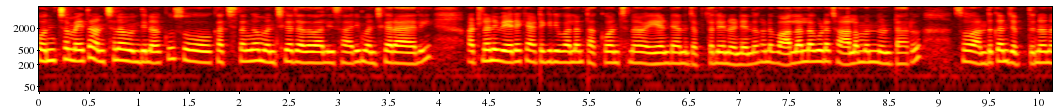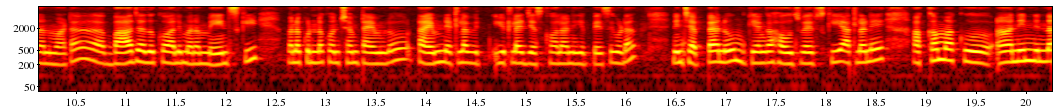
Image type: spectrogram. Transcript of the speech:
కొంచెం అయితే అంచనా ఉంది నాకు. సో ఖచ్చితంగా మంచిగా చదవాలి ఈసారి మంచిగా రాయాలి. అట్లని వేరే కేటగిరీ వాళ్ళని తక్కువ అంచనా వేయండి అని చెప్తలేనండి. ఎందుకంటే వాళ్ళల్లో కూడా చాలామంది ఉంటారు. సో అందుకని చెప్తున్నాను అనమాట బాగా చదువుకోవాలి మనం మెయిన్స్కి. మనకున్న కొంచెం టైంలో టైంని ఎట్లా యూటిలైజ్ చేసుకోవాలని చెప్పేసి కూడా నేను చెప్పాను. ముఖ్యంగా హౌస్ వైఫ్స్కి. అట్లనే అక్క మాకు నేను నిన్న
